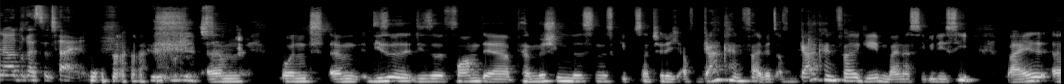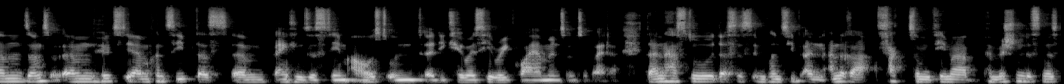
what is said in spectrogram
meine Adresse teilen. ähm, und ähm, diese, diese Form der Permissionlessness gibt es natürlich auf gar keinen Fall, wird es auf gar keinen Fall geben bei einer CBDC, weil ähm, sonst ähm, hüllst du ja im Prinzip das ähm, Banking-System aus und äh, die KYC-Requirements und so weiter. Dann hast du, das ist im Prinzip ein anderer Fakt zum Thema Permissionlessness,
